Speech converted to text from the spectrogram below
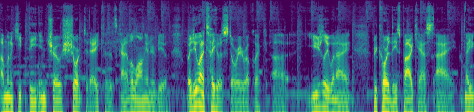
I'm going to keep the intro short today because it's kind of a long interview. But I do want to tell you a story real quick. Uh, usually, when I record these podcasts, I I,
